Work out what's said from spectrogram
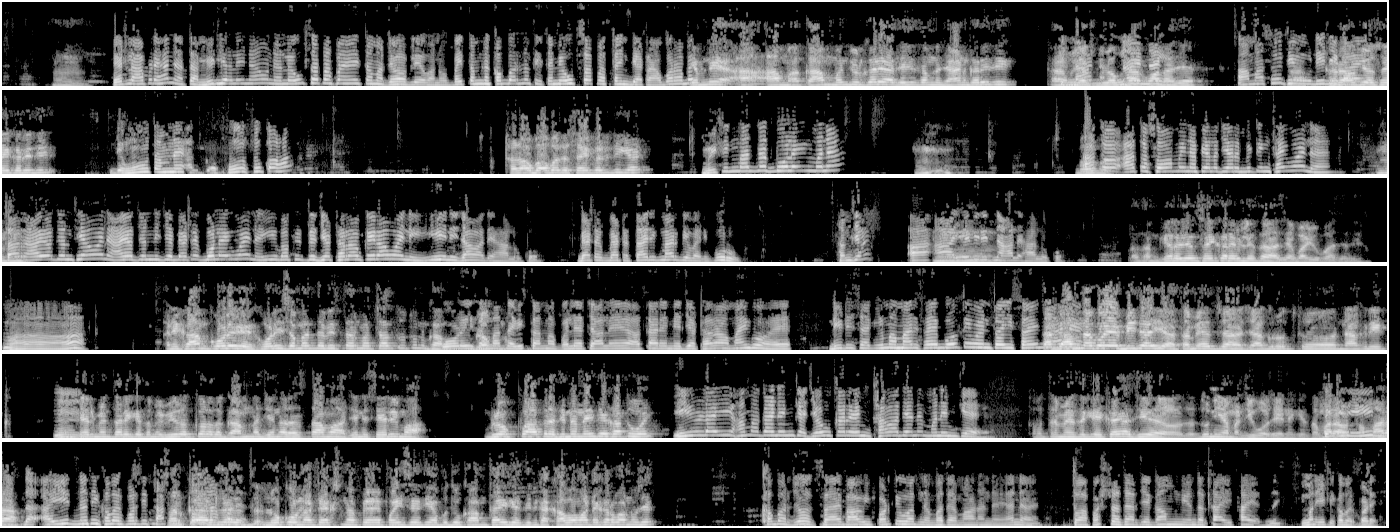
એટલે આપણે હે ને ત્યાં મીડિયા લઈને આવો ને એટલે ઉપસરપંચ પાસે તમારે જવાબ લેવાનો. ભાઈ તમને ખબર નથી તમે ઉપસરપંચ થઈને બેઠા બરાબર? એમને આ કામ મંજૂર કર્યા છે તમને જાણ કરી હતી. બ્લેક નાખવાના છે. આમાં શું થયું ડીડી દીદીભાઈ સહી કરી હતી. હું તમને શું શું કહો? ઠરાવ બાબતે સહી કરી હતી કે મીટિંગમાં જ નથી બોલાવી મને. આ તો આ તો સો મહિના પેલા જયારે મીટિંગ થઈ હોય ને. તારે આયોજન થયા હોય ને આયોજનની જે બેઠક બોલાવી હોય ને એ વખતે જે ઠરાવ કર્યા હોય ને એ ની જવા દે આ લોકો. બેઠક બેઠક તારીખ મારી દેવાની પૂરું. સમજ્યા? આ આ એવી રીતના હાલે આ લોકો. તમે સહી કરાવી લેતા હશે બાયુ પાસેથી. હા અને કામ કોળી કોળી સમાજના વિસ્તારમાં ચાલતું હતું ને કામ? કોળી. સમાજના વિસ્તારમાં ભલે ચાલે અત્યારે મેં જે ઠરાવ માંગ્યો હે ડીડી સાહેબ એમાં મારી સાહેબ બોલતી હોય ને તો એ સાહેબ ગામના કોઈ બીજા તમે જાગૃત નાગરિક ચેરમેન તરીકે તમે વિરોધ કરો તો ગામના જેના રસ્તામાં જેની શેરીમાં બ્લોક પાત્ર જેને નહીં દેખાતું હોય? ઈરડા ઈ હામા કાઢે એમ કે જેવું કરે એમ ખાવા દે ને મને એમ કે. તો તમે કે કયા જીએ દુનિયામાં જીવો છે ને કે? તમારા તમારા ઈ જ નથી ખબર પડતી સરકાર ના. એટલે લોકોના ટેક્સના પૈસેથી આ બધું કામ થાય છે તેને કાંઈ ખાવા માટે કરવાનું છે? ખબર જો સાહેબ આવી પડતી હોત ને બધા માણસને એને તો આ ભ્રષ્ટાચાર જે ગામની અંદર થાય થાય જ નહીં. મને એટલી ખબર પડે.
